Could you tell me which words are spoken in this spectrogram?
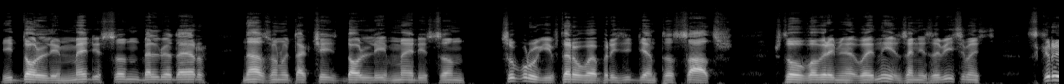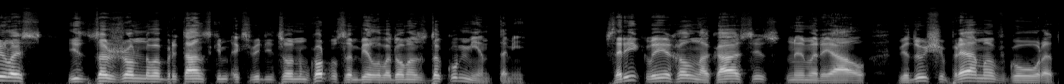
и Долли Мэдисон Бельведер, названную так в честь Долли Мэдисон, супруги второго президента САДШ, что во время войны за независимость скрылась из зажженного британским экспедиционным корпусом Белого дома с документами. Старик выехал на Кассис Мемориал, ведущий прямо в город.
